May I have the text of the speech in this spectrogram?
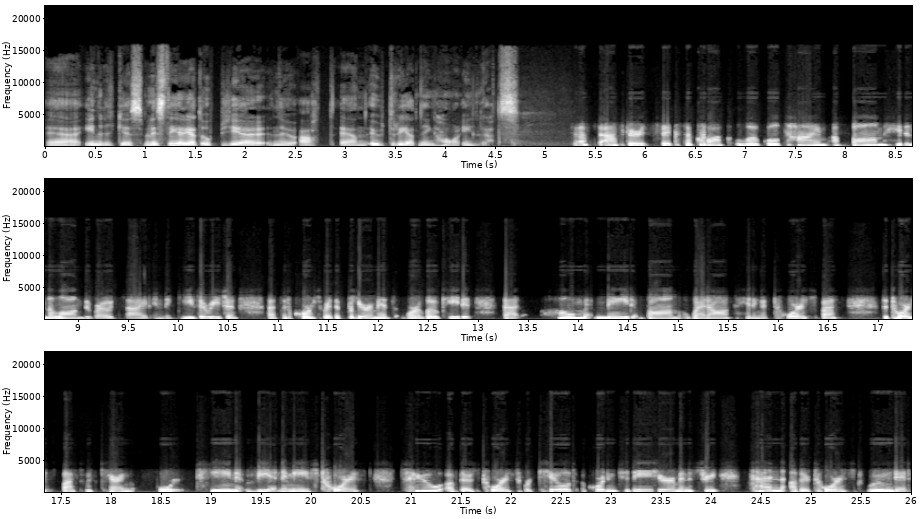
Eh, inrikesministeriet uppger nu att en utredning har inletts. Just after 6 o'clock local time, a bomb hidden along the roadside in the Giza region, that's of course where the pyramids were located, that homemade bomb went off, hitting a tourist bus. The tourist bus was carrying 14 Vietnamese tourists. Two of those tourists were killed, according to the Interior Ministry, 10 other tourists wounded.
